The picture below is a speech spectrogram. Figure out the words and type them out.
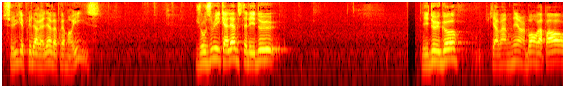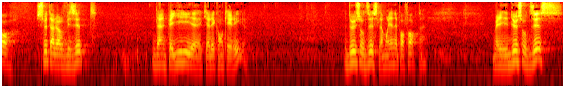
celui qui a pris la relève après Moïse. Josué et Caleb, c'était les deux, les deux gars qui avaient amené un bon rapport suite à leur visite dans le pays euh, qu'ils allaient conquérir. Deux sur dix, la moyenne n'est pas forte. Hein? Mais les deux sur dix,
